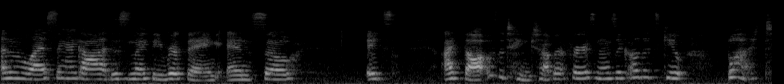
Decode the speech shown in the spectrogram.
And then the last thing I got, this is my favorite thing, and so it's, I thought it was a tank top at first, and I was like, oh, that's cute, but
